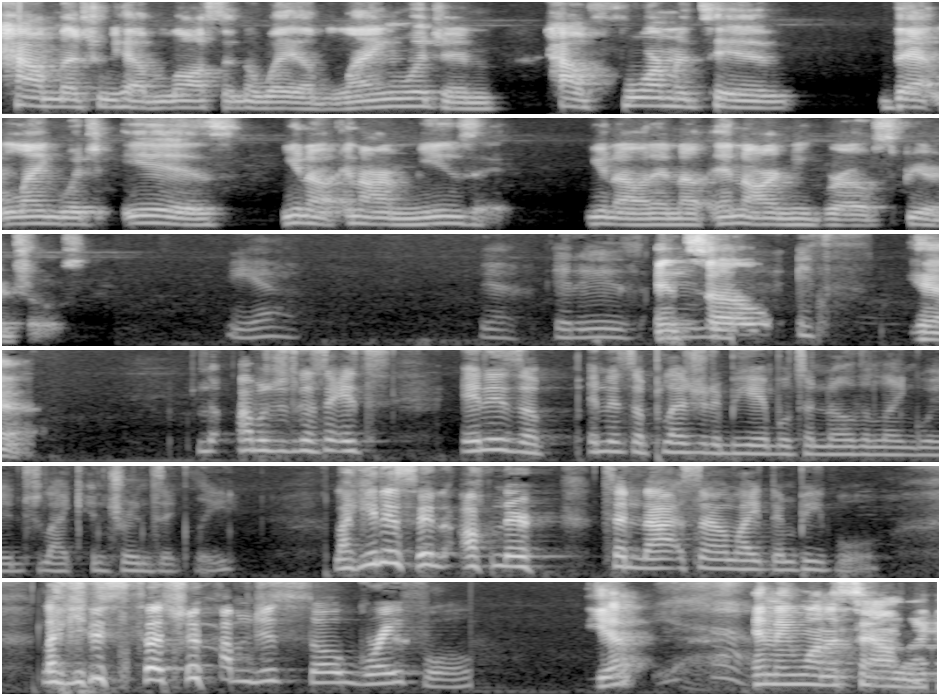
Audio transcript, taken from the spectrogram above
how much we have lost in the way of language and how formative that language is, you know, in our music, you know, and in, uh, in our Negro spirituals. Yeah. Yeah, it is. And so, it's yeah, I was just gonna say it's it is a and it's a pleasure to be able to know the language like intrinsically. Like it is an honor to not sound like them people. Like it is such a I'm just so grateful. Yep. And they want to sound like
